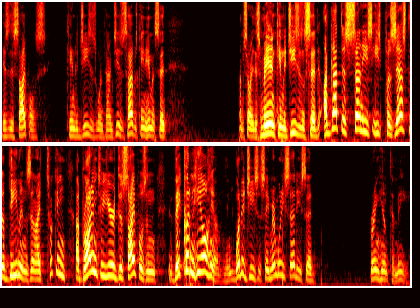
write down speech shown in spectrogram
His disciples came to Jesus one time. Jesus' disciples came to him and said, I'm sorry, this man came to Jesus and said, I've got this son, he's, he's possessed of demons, and I took him, I brought him to your disciples, and they couldn't heal him. And what did Jesus say? Remember what he said? He said, Bring him to me.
